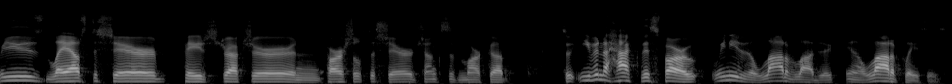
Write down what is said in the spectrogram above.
we use layouts to share page structure and partials to share chunks of markup. So even to hack this far, we needed a lot of logic in a lot of places.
